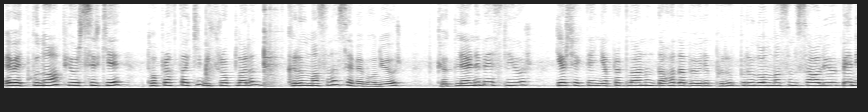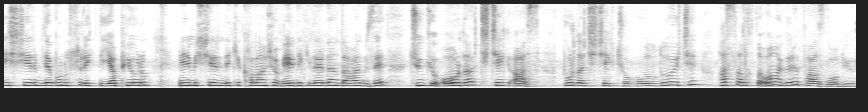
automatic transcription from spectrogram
Evet bu ne yapıyor? Sirke topraktaki mikropların kırılmasına sebep oluyor. Köklerini besliyor. Gerçekten yapraklarının daha da böyle pırıl pırıl olmasını sağlıyor. Ben iş yerimde bunu sürekli yapıyorum. Benim iş yerindeki kalançom evdekilerden daha güzel. Çünkü orada çiçek az. Burada çiçek çok olduğu için hastalık da ona göre fazla oluyor.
